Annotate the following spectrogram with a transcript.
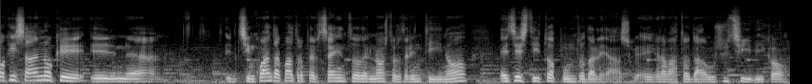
pochi sanno che in, eh, il 54% del nostro Trentino è gestito appunto dalle ASU, è gravato da uso civico.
